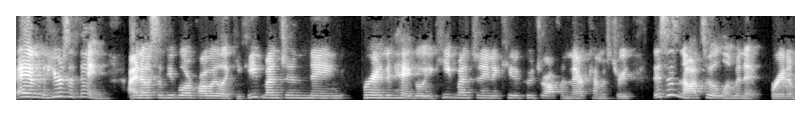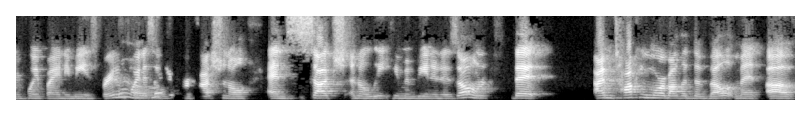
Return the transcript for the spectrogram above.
And here's the thing. I know some people are probably like, you keep mentioning Brandon Hagel, you keep mentioning Nikita Kucherov and their chemistry. This is not to eliminate Brayden Point by any means. Brayden no. Point is such a professional and such an elite human being in his own that I'm talking more about the development of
